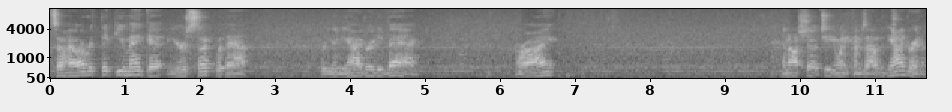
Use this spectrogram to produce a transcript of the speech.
So however thick you make it, you're stuck with that for your dehydrated bag. Alright? And I'll show it to you when it comes out of the dehydrator.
